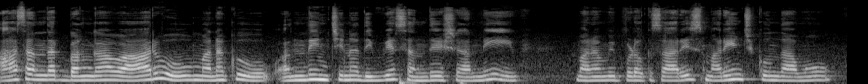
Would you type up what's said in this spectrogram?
ఆ సందర్భంగా వారు మనకు అందించిన దివ్య సందేశాన్ని మనం ఇప్పుడు ఒకసారి స్మరించుకుందాము.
